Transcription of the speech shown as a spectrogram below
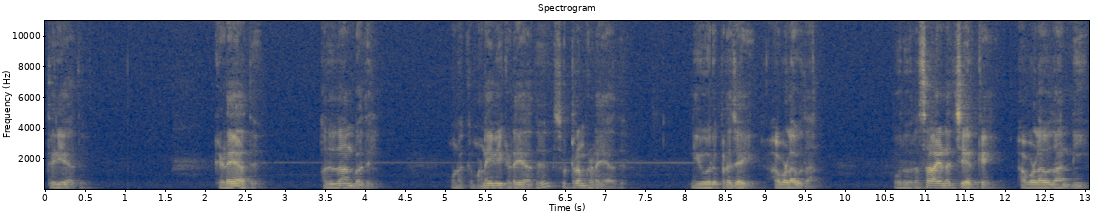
தெரியாது. கிடையாது. அதுதான் பதில். உனக்கு மனைவி கிடையாது சுற்றம் கிடையாது. நீ ஒரு பிரஜை அவ்வளவுதான். ஒரு ரசாயன சேர்க்கை அவ்வளவுதான் நீ.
